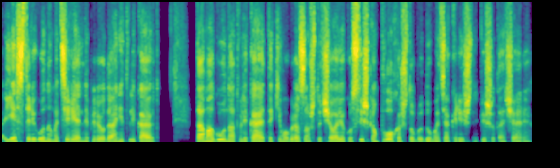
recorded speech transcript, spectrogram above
есть три гуна материальной природы, они отвлекают. Тамагуна отвлекает таким образом, что человеку слишком плохо, чтобы думать о Кришне, пишет Ачарья.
